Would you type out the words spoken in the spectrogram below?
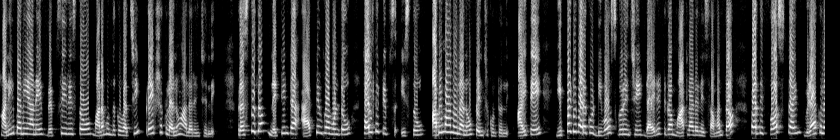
హనీ బనీ అనే వెబ్ సిరీస్తో మన ముందుకు వచ్చి ప్రేక్షకులను అలరించింది. ప్రస్తుతం నెట్టింట యాక్టివ్గా ఉంటూ హెల్త్ టిప్స్ ఇస్తూ అభిమానులను పెంచుకుంటుంది. అయితే ఇప్పటి వరకు డివోర్స్ గురించి డైరెక్ట్గా మాట్లాడని Samantha for the first time విడాకుల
